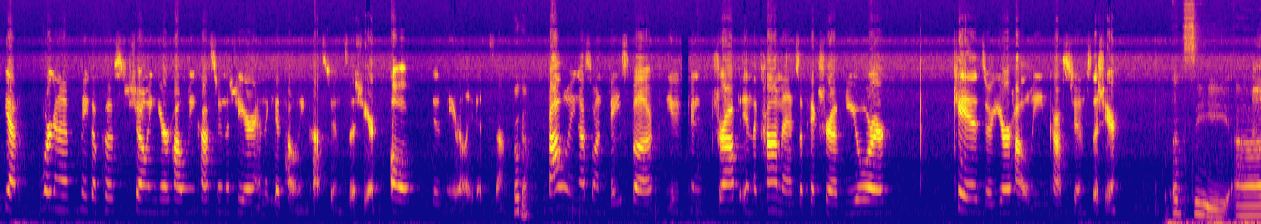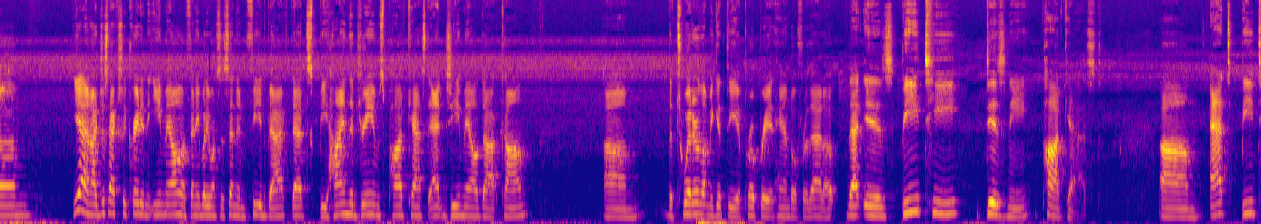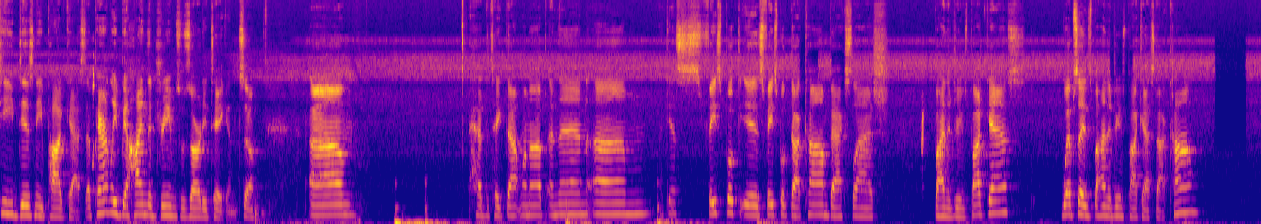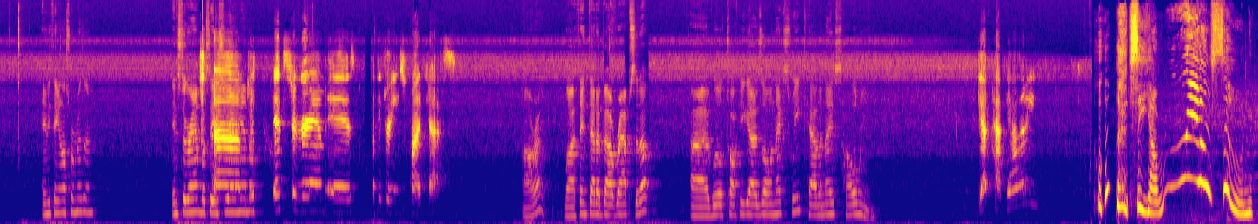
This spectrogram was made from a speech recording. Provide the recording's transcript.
yeah, we're gonna make a post showing your Halloween costume this year and the kids' Halloween costumes this year. All Disney related. So Okay. following us on Facebook, you can drop in the comments a picture of your kids or your Halloween costumes this year. Let's see. Um, yeah, and I just actually created an email if anybody wants to send in feedback. That's behind the dreams podcast at gmail.com. Um, the Twitter, let me get the appropriate handle for that up. That is BT Disney Podcast. Um, at BT Disney Podcast. Apparently, Behind the Dreams was already taken. So, um, had to take that one up. And then, um, I guess Facebook is facebook.com backslash Behind the Dreams Podcast. Website is behindthedreamspodcast.com. Anything else we're missing? Instagram? What's the Instagram Um, handle? Instagram is the Dreams Podcast. All right. Well, I think that about wraps it up. Uh, we'll talk to you guys all next week. Have a nice Halloween. Yep, happy Halloween. See ya real soon.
